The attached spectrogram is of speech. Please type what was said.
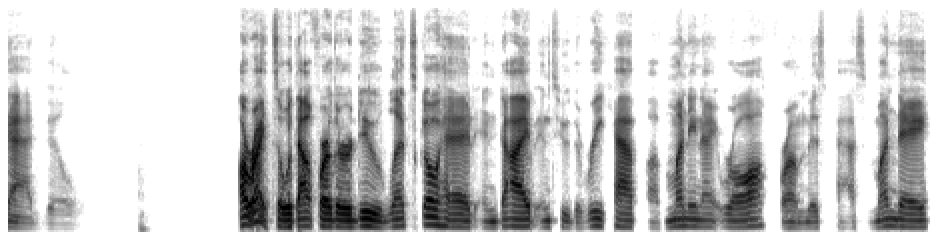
dadville. All right, so without further ado, let's go ahead and dive into the recap of Monday Night Raw from this past Monday,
